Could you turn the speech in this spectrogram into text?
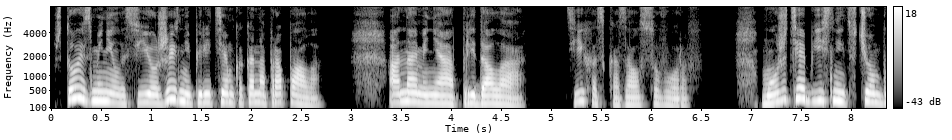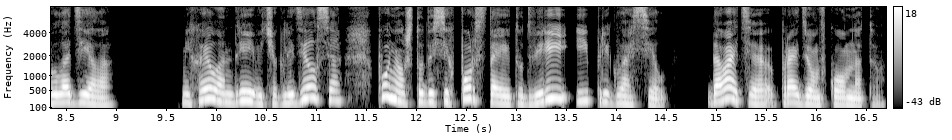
Что изменилось в ее жизни перед тем, как она пропала? Она меня предала, тихо сказал Суворов. Можете объяснить, в чем было дело? Михаил Андреевич огляделся, понял, что до сих пор стоит у двери и пригласил. «Давайте пройдем в комнату».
